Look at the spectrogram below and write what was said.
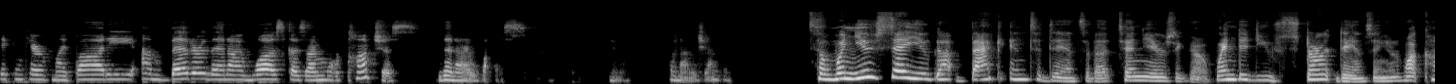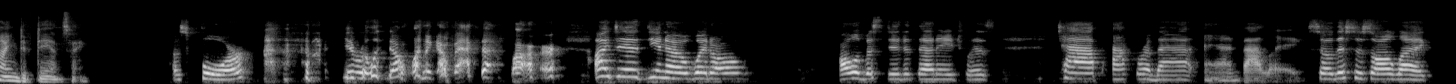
taking care of my body, I'm better than I was because I'm more conscious than I was, you know, when I was younger. So, when you say you got back into dance about 10 years ago, when did you start dancing and what kind of dancing? I was four. you really don't want to go back that far. I did, you know, what all all of us did at that age was tap, acrobat, and ballet. So this is all like,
